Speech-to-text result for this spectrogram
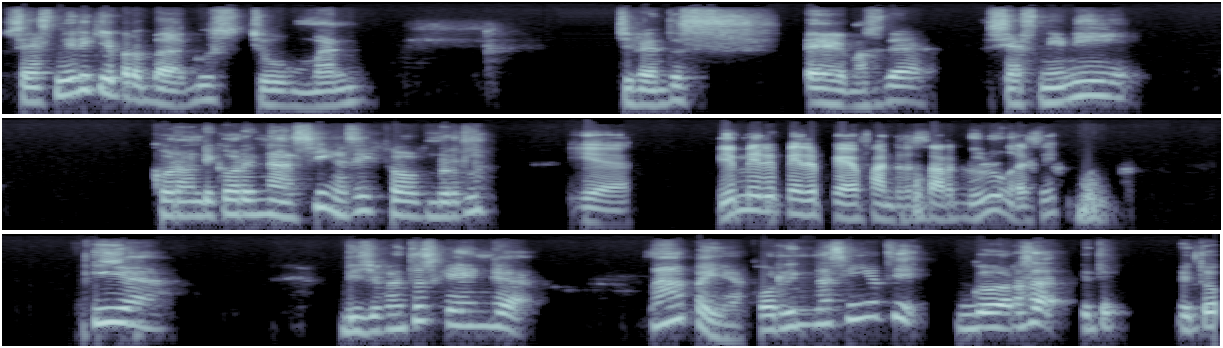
Saya sendiri kiper bagus, cuman Juventus, eh maksudnya Chesney ini kurang dikoordinasi gak sih kalau menurut lo? iya dia mirip-mirip kayak Van der Sar dulu gak sih Iya. Di Juventus kayak enggak apa ya koordinasinya sih gue rasa itu itu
